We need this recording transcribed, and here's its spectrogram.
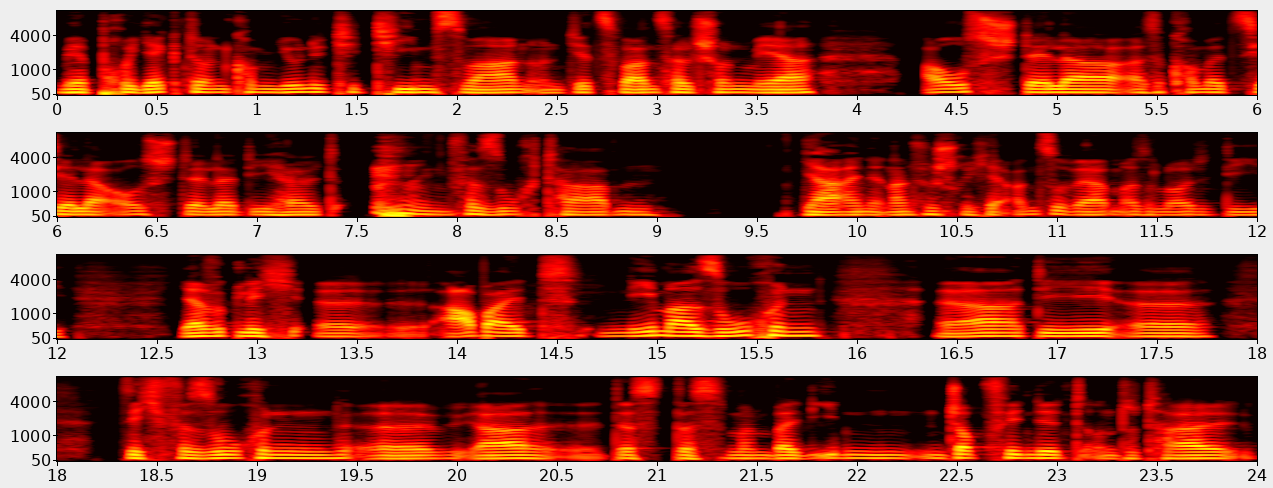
mehr Projekte und Community-Teams waren und jetzt waren es halt schon mehr Aussteller, also kommerzielle Aussteller, die halt versucht haben, ja, einen in Anführungsstriche anzuwerben, also Leute, die ja wirklich äh, Arbeitnehmer suchen, ja, die äh, sich versuchen, äh, ja, dass, dass man bei ihnen einen Job findet und total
